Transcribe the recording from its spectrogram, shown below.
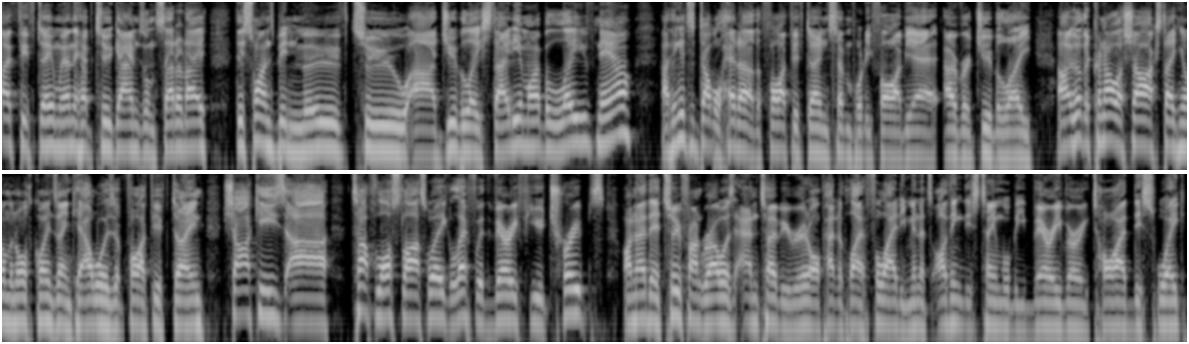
5.15. We only have two games on Saturday. This one's been moved to uh, Jubilee Stadium, I believe, now. I think it's a double header, the 5.15, 7.45, yeah, over at Jubilee. Uh, I got the Cronulla Sharks taking on the North Queensland Cowboys at 5.15. Sharkies, uh, tough loss last week, left with very few troops. I know their two front rowers and Toby Rudolf had to play a full 80 minutes. I think this team will be very, very tired this week.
